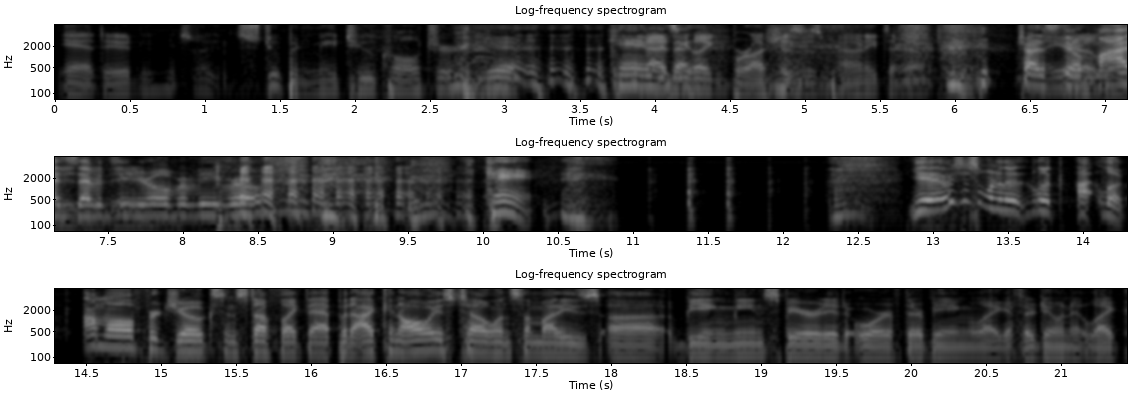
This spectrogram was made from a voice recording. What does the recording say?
Yeah, dude. It's like, stupid Me Too culture. Yeah. Can't even As he like brushes his ponytail. Try to steal my 17 year old from me, bro. you can't. Yeah, it was just one of the look. I, look, I'm all for jokes and stuff like that, but I can always tell when somebody's uh, being mean spirited or if they're being like if they're doing it like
